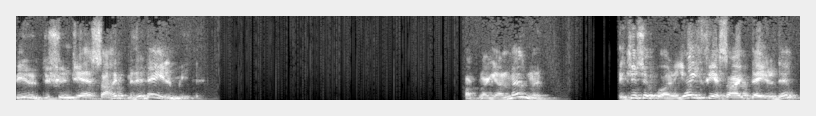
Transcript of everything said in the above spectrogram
bir düşünceye sahip miydi değil miydi? Aklına gelmez mi? İki şık var. Ya ifiye sahip değildi.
